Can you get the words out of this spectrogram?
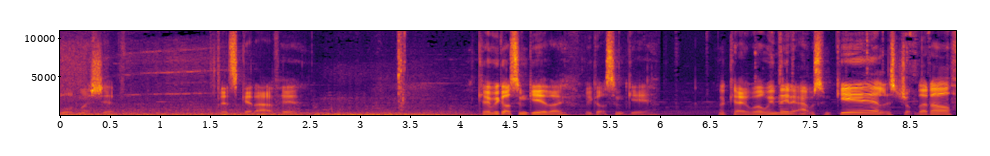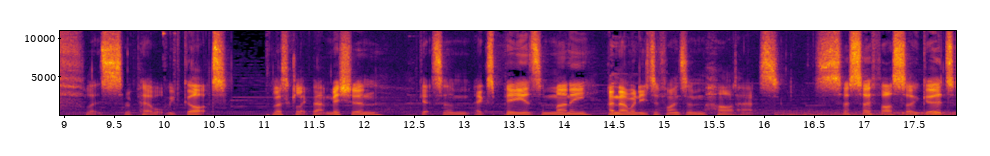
board my ship. Let's get out of here. Okay, we got some gear though. We got some gear. Okay, well we made it out with some gear. Let's drop that off. Let's repair what we've got. Let's collect that mission. Get some XP and some money. And now we need to find some hard hats. So, so far so good.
